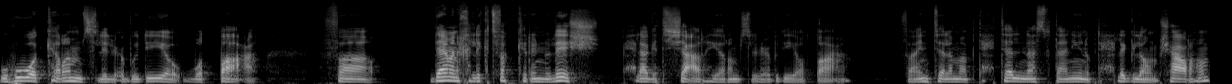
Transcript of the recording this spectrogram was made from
وهو كرمز للعبودية والطاعة. فدائما يخليك تفكر إنه ليش حلاقة الشعر هي رمز للعبودية والطاعة؟ فأنت لما بتحتل ناس ثانيين وبتحلق لهم شعرهم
